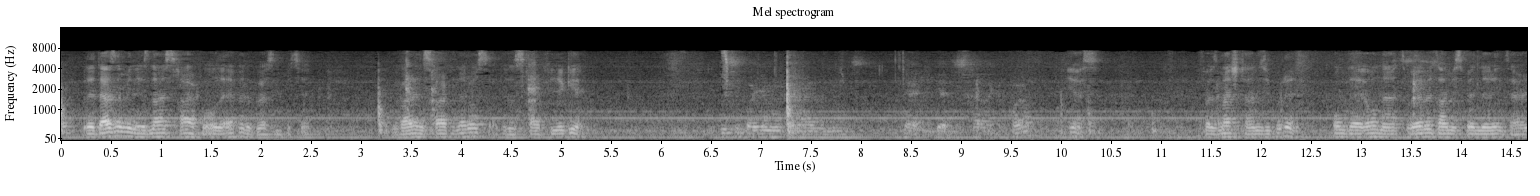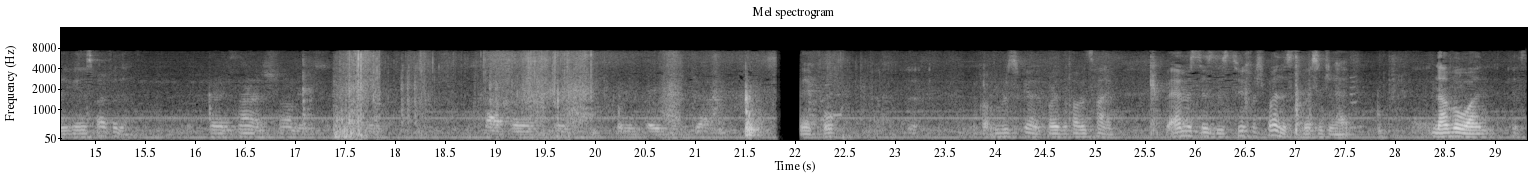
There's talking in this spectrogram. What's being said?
But it doesn't mean there's no schar for all the effort a person puts in. Provided the schar for that also, but the schar for your gear. Yes. For as much time as you put in. All day, all night, whatever time you spend learning Torah, you're getting a for that. But it's not as strong as schar for putting patience Therefore, I'm just going for the Chofetz Chaim. But Emma says there's two cheshbonis the person should have. Number one is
